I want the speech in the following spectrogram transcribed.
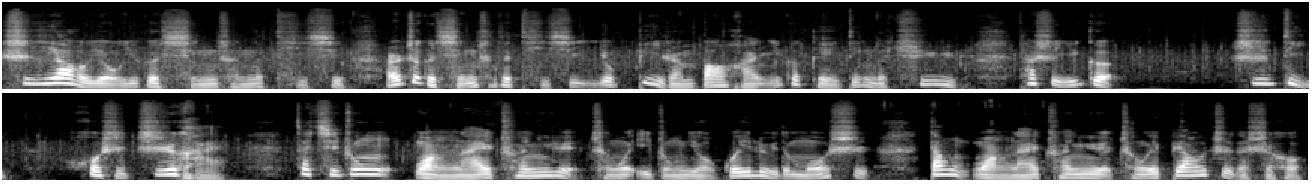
是要有一个形成的体系，而这个形成的体系又必然包含一个给定的区域，它是一个支地或是支海，在其中往来穿越成为一种有规律的模式。当往来穿越成为标志的时候，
